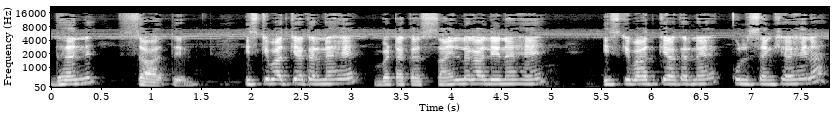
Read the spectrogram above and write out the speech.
धन सात। इसके बाद क्या करना है? बटा का साइन लगा लेना है। इसके बाद क्या करना है? कुल संख्या है ना?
